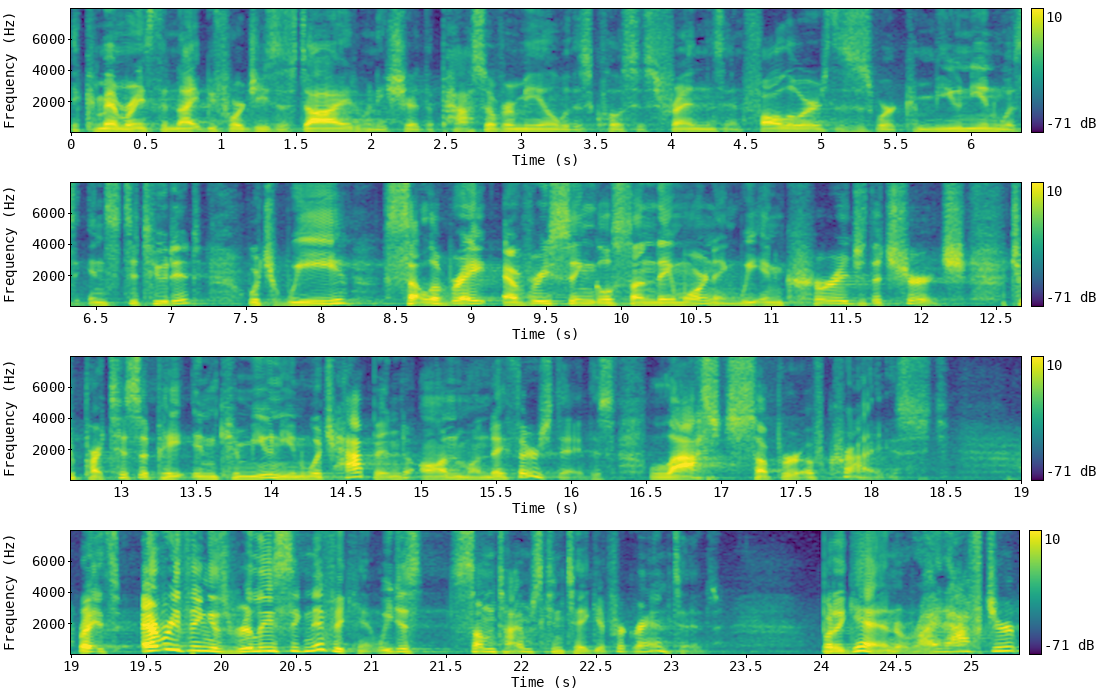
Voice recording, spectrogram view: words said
it commemorates the night before Jesus died when he shared the Passover meal with his closest friends and followers. This is where communion was instituted, which we celebrate every single Sunday morning. We encourage the church to participate in communion, which happened on Maundy, Thursday, this Last Supper of Christ. Right? It's, everything is really significant. We just sometimes can take it for granted. But again, right after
